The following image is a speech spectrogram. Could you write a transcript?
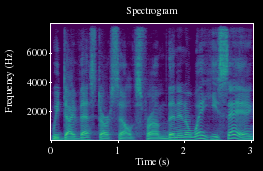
we divest ourselves from then in a way he's saying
